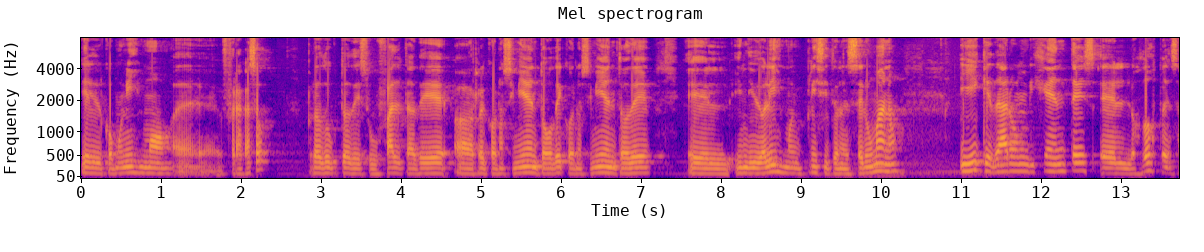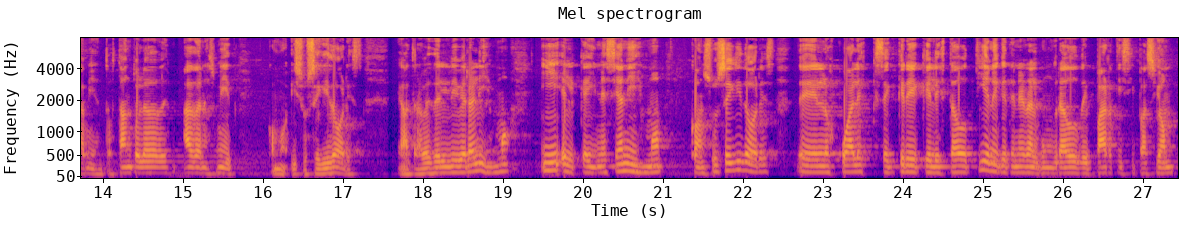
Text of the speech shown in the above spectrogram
el comunismo eh, fracasó, producto de su falta de ah, reconocimiento o de conocimiento del individualismo implícito en el ser humano y quedaron vigentes eh, los dos pensamientos, tanto el de Adam Smith como, y sus seguidores a través del liberalismo y el keynesianismo con sus seguidores, en los cuales se cree que el Estado tiene que tener algún grado de participación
